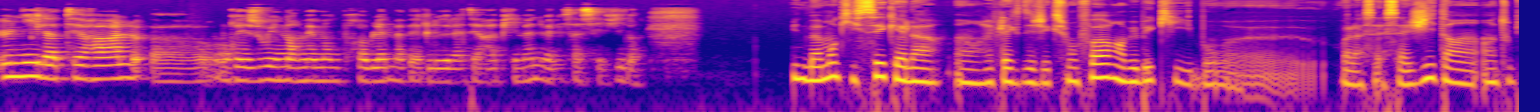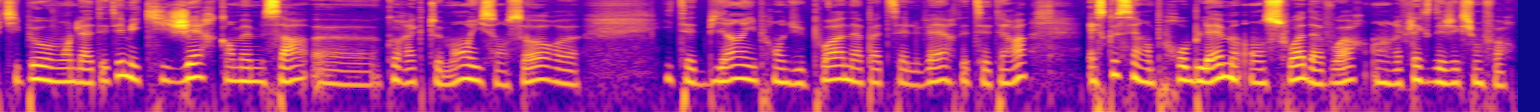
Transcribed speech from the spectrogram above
unilatéral. on résout énormément de problèmes avec de la thérapie manuelle, ça c'est évident une maman qui sait qu'elle a un réflexe d'éjection fort, un bébé qui, bon, euh, voilà, ça s'agite un, tout petit peu au moment de la tétée, mais qui gère quand même ça euh, correctement, il s'en sort, euh, il tète bien, il prend du poids, n'a pas de selle verte, etc. Est-ce que c'est un problème en soi d'avoir un réflexe d'éjection fort?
